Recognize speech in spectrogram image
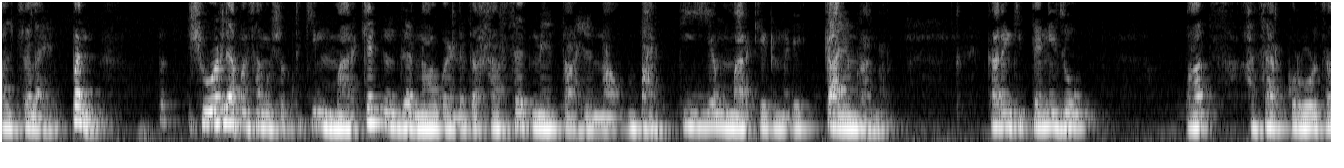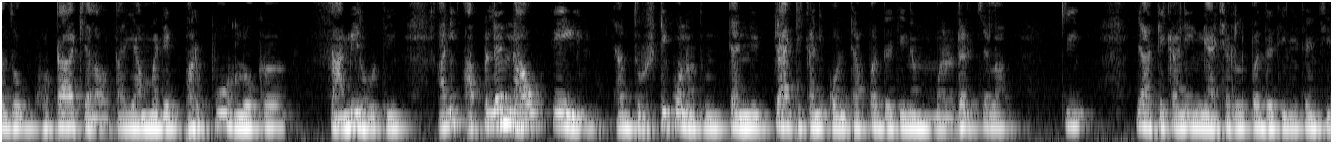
हालचाल आहे. पण शुअरली आपण सांगू शकतो की मार्केट जर नाव काढलं तर हर्षद मेहता हे नाव भारतीय मार्केटमध्ये कायम राहणार. कारण की त्यांनी जो पाच हजार करोडचा जो घोटाळा केला होता यामध्ये भरपूर लोक सामील होती. आणि आपलं नाव येईल ह्या दृष्टिकोनातून त्यांनी त्या ठिकाणी कोणत्या पद्धतीनं मर्डर केला की या ठिकाणी नॅचरल पद्धतीने त्यांची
